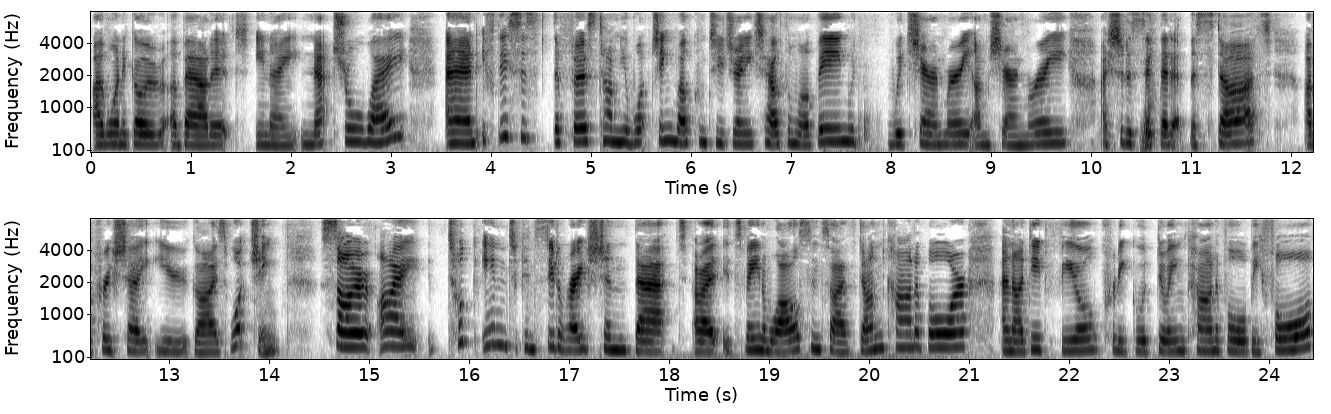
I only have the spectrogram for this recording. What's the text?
I want to go about it in a natural way. And if this is the first time you're watching, welcome to Journey to Health and Wellbeing with, with Sharon Marie. I'm Sharon Marie. I should have said that at the start. I appreciate you guys watching. So I took into consideration that uh, it's been a while since I've done carnivore and I did feel pretty good doing carnivore before.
